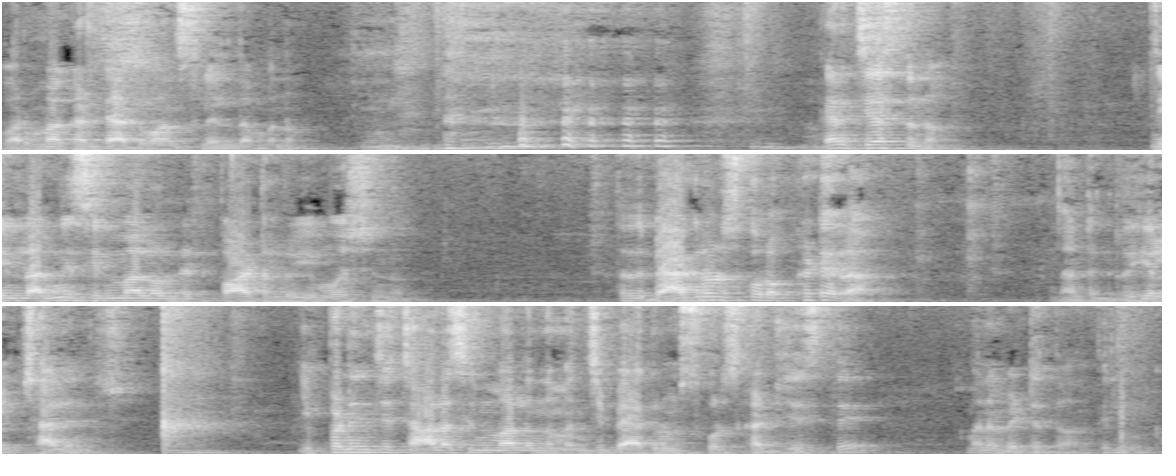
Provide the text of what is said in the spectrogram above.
వర్మ కంటే అడ్వాన్స్లో వెళ్దాం మనం. కానీ చేస్తున్నాం. దీంట్లో అన్ని సినిమాలు ఉండే పాటలు ఎమోషన్ తర్వాత బ్యాక్గ్రౌండ్ స్కోర్ ఒక్కటే రా. అంటే రియల్ ఛాలెంజ్ ఇప్పటి నుంచే చాలా సినిమాల్లో ఉన్న మంచి బ్యాక్గ్రౌండ్ స్కోర్స్ కట్ చేస్తే మనం పెట్టేద్దాం అంతే లింక్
